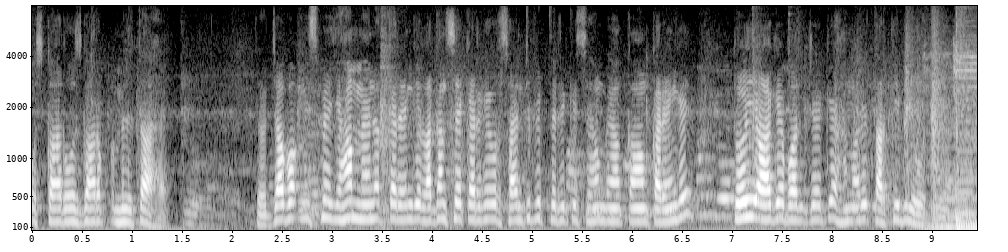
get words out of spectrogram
उसका रोज़गार मिलता है। तो जब हम इसमें यहाँ मेहनत करेंगे, लगन से करेंगे और साइंटिफिक तरीके से हम यहाँ काम करेंगे तो ही आगे बढ़ जाके हमारी तरक्की भी होती है।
